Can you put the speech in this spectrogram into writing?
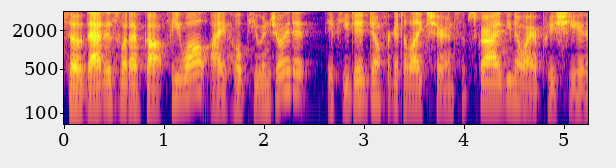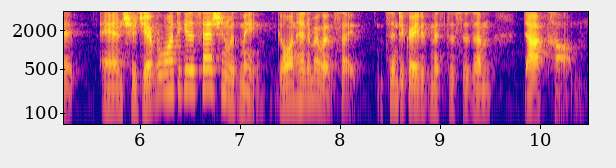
So that is what I've got for you all. I hope you enjoyed it. If you did, don't forget to like, share, and subscribe. You know I appreciate it. And should you ever want to get a session with me, go on ahead to my website. It's integrativemysticism.com.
